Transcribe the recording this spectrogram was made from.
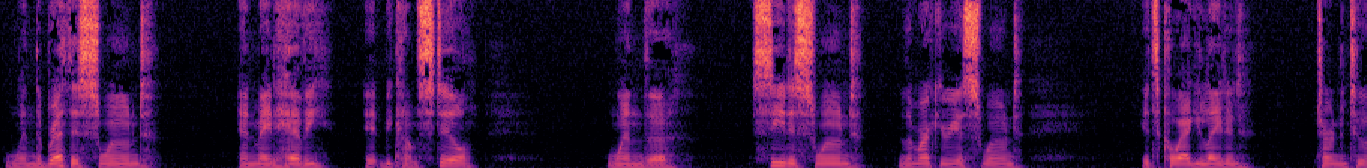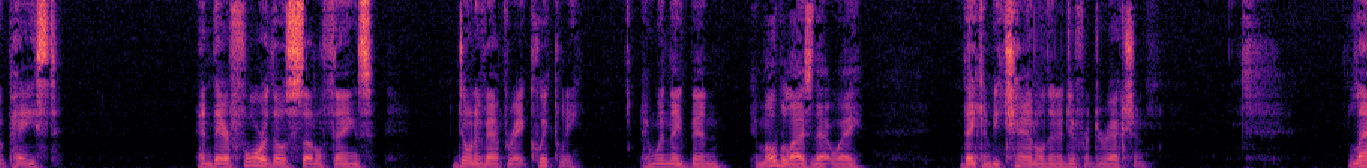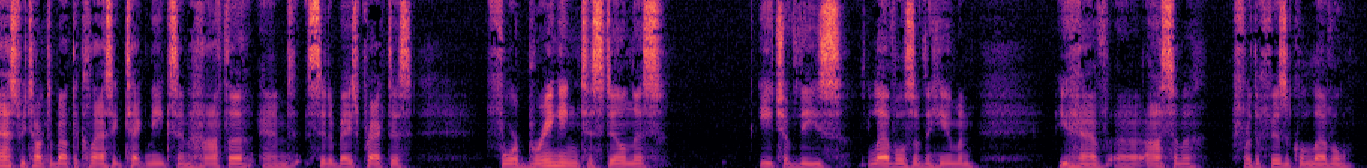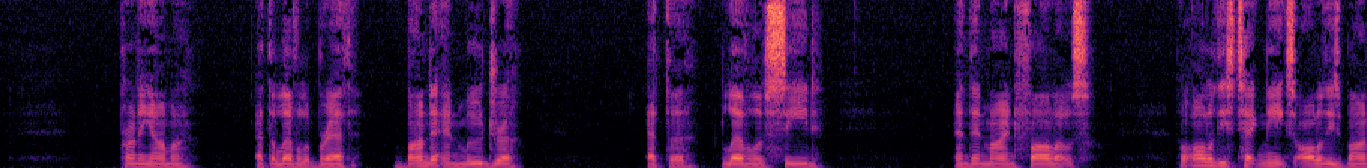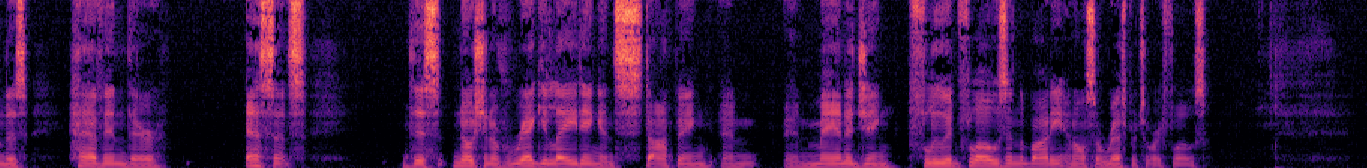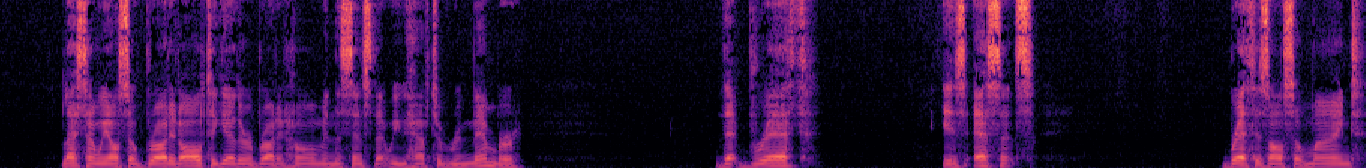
when the breath is swooned and made heavy, it becomes still. When the seed is swooned, the mercury is swooned, it's coagulated, turned into a paste. And therefore, those subtle things don't evaporate quickly. And when they've been immobilized that way, they can be channeled in a different direction. Last, we talked about the classic techniques in hatha and siddha based practice for bringing to stillness each of these levels of the human. You have uh, asana for the physical level, pranayama at the level of breath, bandha and mudra at the level of seed, and then mind follows well, all of these techniques, all of these bandhas have in their essence this notion of regulating and stopping and and managing fluid flows in the body and also respiratory flows. Last time we also brought it all together or brought it home in the sense that we have to remember that breath is essence, breath is also mind,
